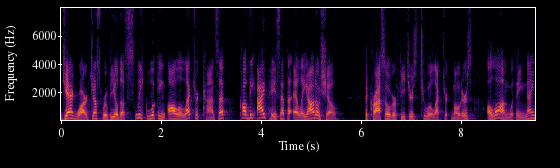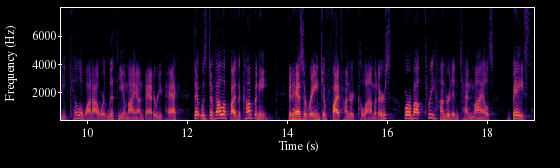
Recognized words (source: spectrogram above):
Jaguar just revealed a sleek looking all electric concept called the I Pace at the LA Auto Show. The crossover features two electric motors along with a 90 kilowatt hour lithium ion battery pack that was developed by the company. It has a range of 500 kilometers or about 310 miles based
